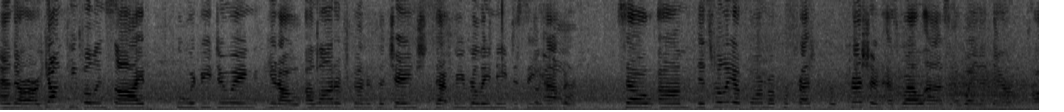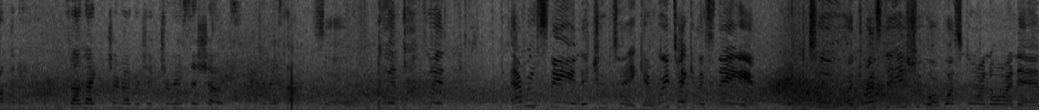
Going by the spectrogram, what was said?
and there are young people inside who would be doing, you know, a lot of kind of the change that we really need to see happen. So um, it's really a form of repression as well as a way that they are profiting. So I'd like to turn over to Theresa Shoatz. Theresa. So every stand that you take, and we're taking a stand to address the issue of what's going on in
